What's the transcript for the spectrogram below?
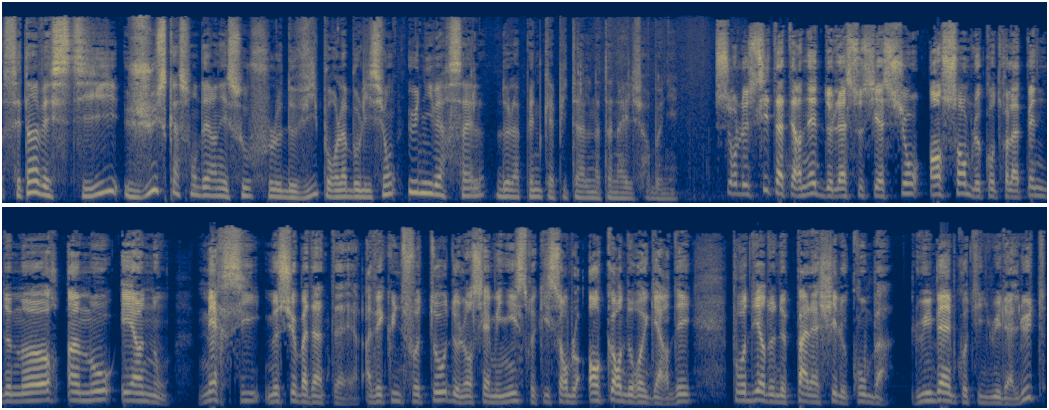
s'est investi jusqu'à son dernier souffle de vie pour l'abolition universelle de la peine capitale, Nathanaël Charbonnier. Sur le site internet de l'association Ensemble contre la peine de mort, un mot et un nom. Merci, Monsieur Badinter, avec une photo de l'ancien ministre qui semble encore nous regarder pour dire de ne pas lâcher le combat lui-même continuer la lutte,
